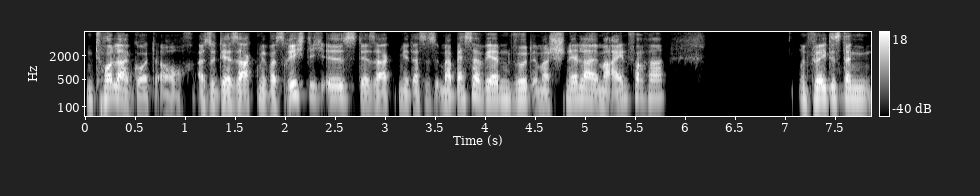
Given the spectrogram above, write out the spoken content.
ein toller Gott auch. Also der sagt mir, was richtig ist, der sagt mir, dass es immer besser werden wird, immer schneller, immer einfacher. Und vielleicht ist dann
